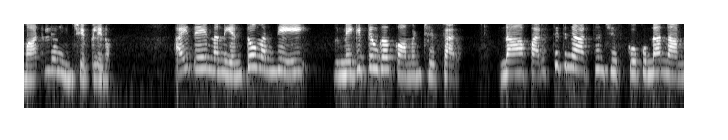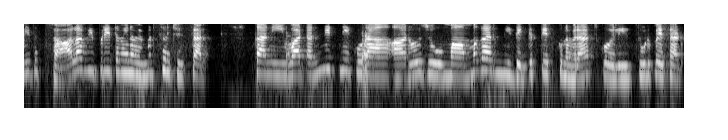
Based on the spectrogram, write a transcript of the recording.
మాటల్లో నేను చెప్పలేను. అయితే నన్ను ఎంతో మంది నెగిటివ్గా కామెంట్ చేశారు. నా పరిస్థితిని అర్థం చేసుకోకుండా నా మీద చాలా విపరీతమైన విమర్శలు చేశారు. కానీ వాటన్నిటినీ కూడా ఆ రోజు మా అమ్మగారిని దగ్గర తీసుకున్న విరాట్ కోహ్లీ తుడిపేశాడు.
